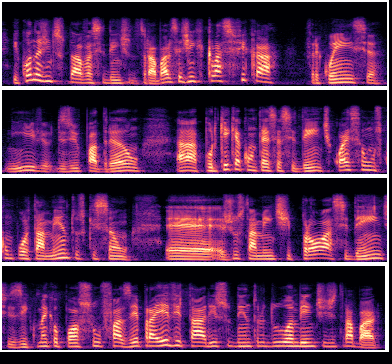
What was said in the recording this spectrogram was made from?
E quando a gente estudava acidente do trabalho, você tinha que classificar frequência, nível, desvio padrão, ah, por que, que acontece acidente, quais são os comportamentos que são é, justamente pró-acidentes? E como é que eu posso fazer para evitar isso dentro do ambiente de trabalho.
